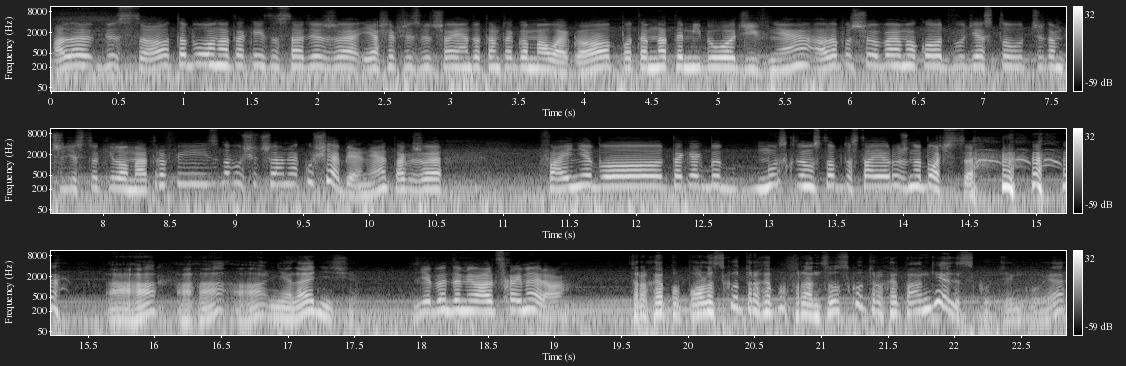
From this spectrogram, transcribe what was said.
Ale wiesz co, to było na takiej zasadzie, że ja się przyzwyczaiłem do tamtego małego, potem na tym mi było dziwnie, ale potrzebowałem około 20 czy tam 30 km i znowu się czułem jak u siebie, nie? Także fajnie, bo tak jakby mózg non stop dostaje różne bodźce. Aha, aha, aha, nie leni się. Nie będę miał Alzheimera. Trochę po polsku, trochę po francusku, trochę po angielsku. Dziękuję.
